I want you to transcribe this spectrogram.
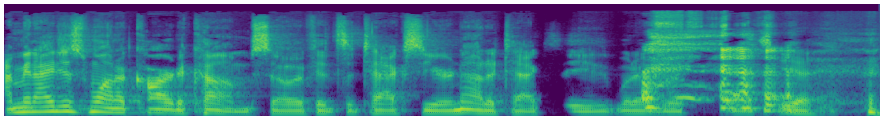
I mean, I just want a car to come. So if it's a taxi or not a taxi, whatever. yeah.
